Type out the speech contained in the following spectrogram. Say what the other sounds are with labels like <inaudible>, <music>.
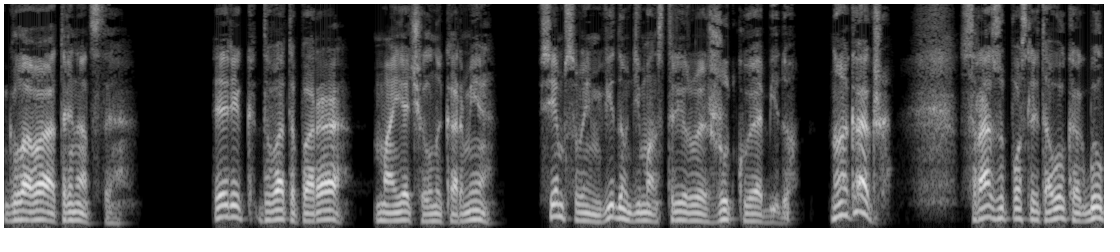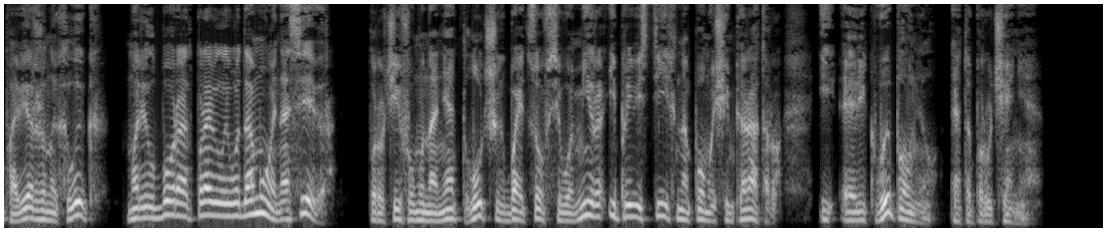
Глава 13. Эрик два топора маячил на корме, всем своим видом демонстрируя жуткую обиду. Ну а как же? Сразу после того, как был повержен их лык, Марилбора отправил его домой, на север, поручив ему нанять лучших бойцов всего мира и привести их на помощь императору, и Эрик выполнил это поручение.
